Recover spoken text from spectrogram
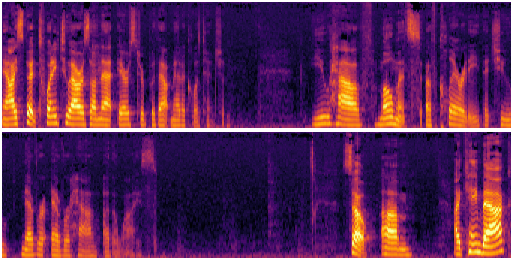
Now, I spent 22 hours on that airstrip without medical attention. You have moments of clarity that you never ever have otherwise. So, um, I came back,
